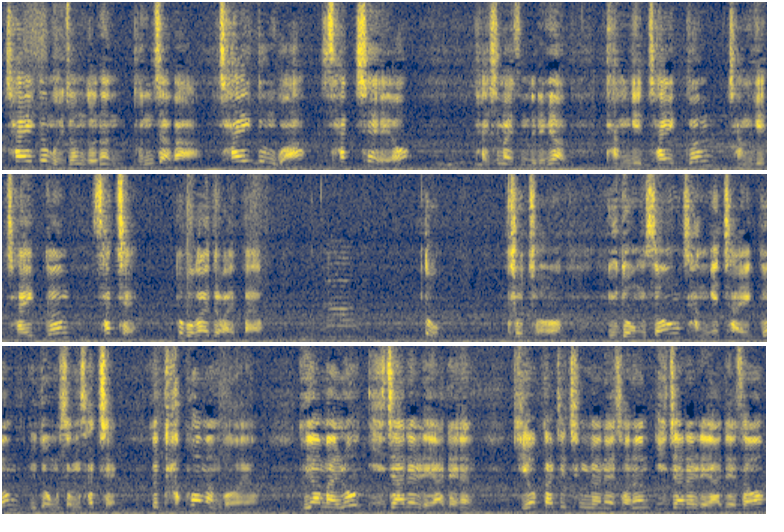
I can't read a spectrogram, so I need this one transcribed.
차입금 의존도는 분자가 차입금과 사채예요. 다시 말씀드리면 단기 차입금, 장기 차입금, 사채. 또 뭐가 들어갈까요? 또 그렇죠. 유동성 장기 차입금, 유동성 사채. 그 다 포함한 거예요. 그야말로 이자를 내야 되는 기업 가치 측면에서는 이자를 내야 돼서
